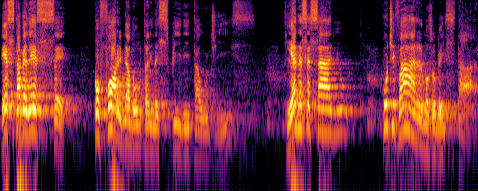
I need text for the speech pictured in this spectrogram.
estabelece, conforme a doutrina espírita o diz, que é necessário cultivarmos o bem-estar,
